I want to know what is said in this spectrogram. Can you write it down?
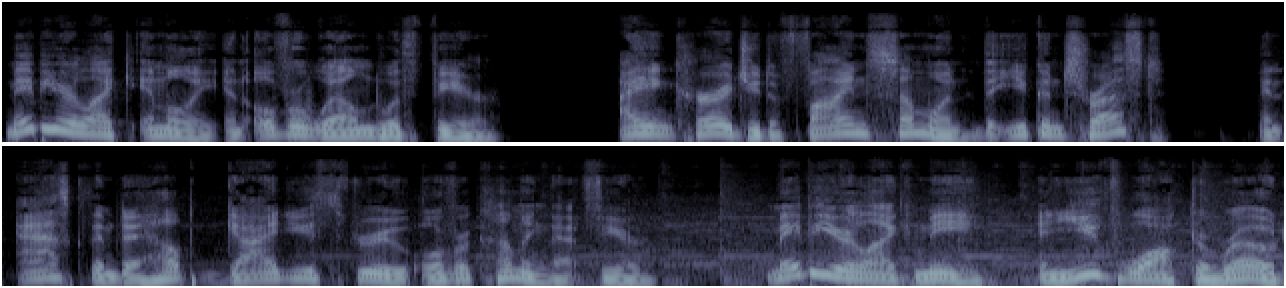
Maybe you're like Emily and overwhelmed with fear. I encourage you to find someone that you can trust and ask them to help guide you through overcoming that fear. Maybe you're like me and you've walked a road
